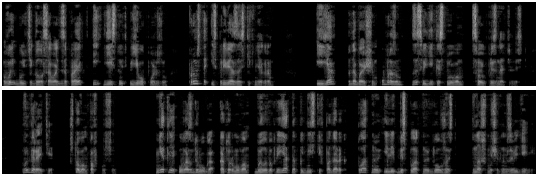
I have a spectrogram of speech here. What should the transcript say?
Вы будете голосовать за проект и действовать в его пользу, просто из привязанности к неграм. И я, подобающим образом, засвидетельствую вам свою признательность. Выбирайте, что вам по вкусу. Нет ли у вас друга, которому вам было бы приятно поднести в подарок платную или бесплатную должность в нашем учебном заведении.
